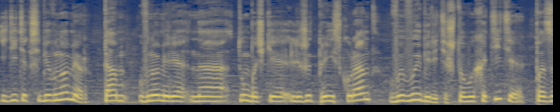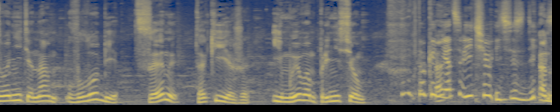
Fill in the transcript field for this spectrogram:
идите к себе в номер, там в номере на тумбочке лежит преискурант, вы выберете, что вы хотите, позвоните нам в лобби, цены такие же, и мы вам принесем. Только А- не отсвечивайте здесь. Ан-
